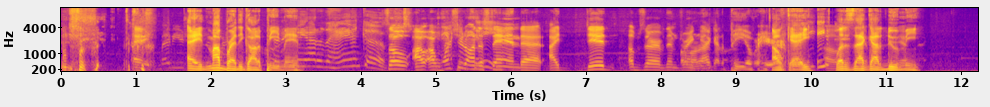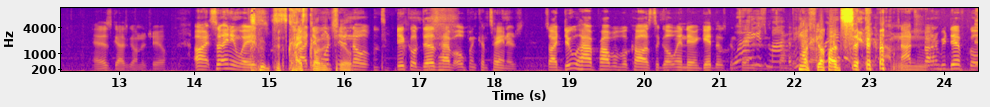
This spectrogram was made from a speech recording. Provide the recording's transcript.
hey, Hey, my brother gotta pee, man. so I, I want you to understand that I did observe them drinking. on, I gotta pee over here. Okay. Oh, What does that got to do with yeah. me? Yeah, this guy's going to jail. All right, so anyways, This so I do going to want you to know the vehicle does have open containers. So I do have probable cause to go in there and get those containers. and determine Oh my what they are. God, sir. I'm not trying to be difficult.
